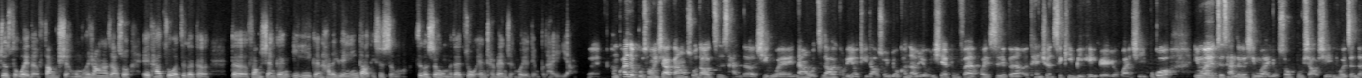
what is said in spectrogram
就所谓的 function，我们会让他知道说，诶，他做这个的的 function 跟意义跟他的原因到底是什么？这个时候我们在做 intervention 会有点不太一样。对，很快的补充一下，刚刚说到自残的行为，那我知道 Colleen 有提到说，有可能有一些部分会是跟 attention seeking behavior 有关系。不过，因为自残这个行为有时候不小心会真的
